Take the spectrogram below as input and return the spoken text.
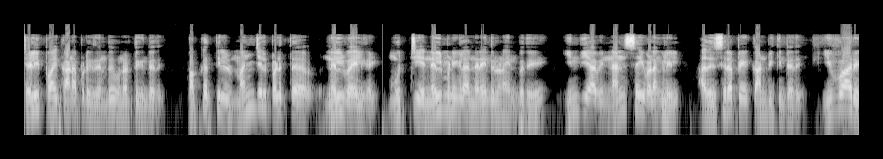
செழிப்பாய் காணப்படுகிறது என்று உணர்த்துகின்றது. பக்கத்தில் மஞ்சள் பழுத்த நெல் வயல்கள் முற்றிய நெல்மணிகளால் நிறைந்துள்ளன என்பது இந்தியாவின் நன்சை வளங்களில் அது சிறப்பை காண்பிக்கின்றது. இவ்வாறு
